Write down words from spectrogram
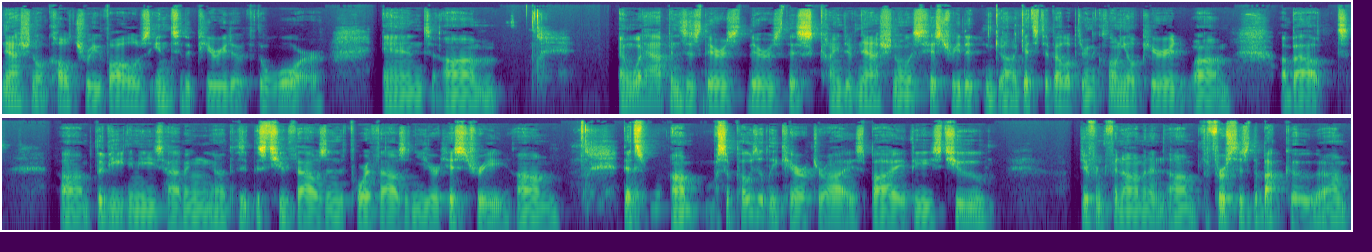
national culture evolves into the period of the war, and um, and what happens is there's there's this kind of nationalist history that uh, gets developed during the colonial period um, about um, the Vietnamese having uh, this 2,000, 4,000 year history um, that's um, supposedly characterized by these two different phenomena. Um, the first is the Baku, um,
